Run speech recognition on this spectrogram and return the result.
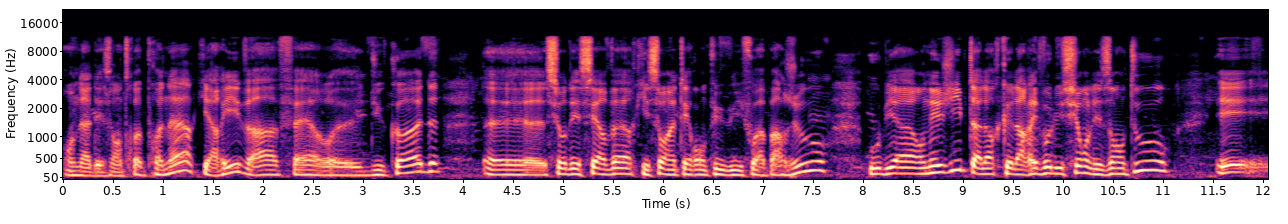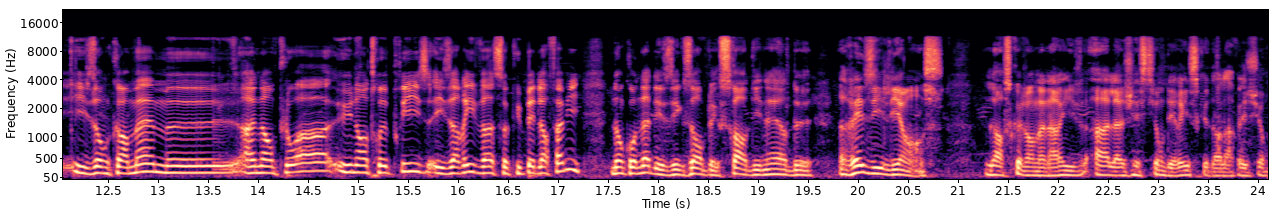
On a des entrepreneurs qui arrivent à faire euh, du code euh, sur des serveurs qui sont interrompus huit fois par jour, ou bien en Égypte alors que la révolution les entoure, et ils ont quand même euh, un emploi, une entreprise, et ils arrivent à s'occuper de leur famille. Donc on a des exemples extraordinaires de résilience lorsque l'on en arrive à la gestion des risques dans la région.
